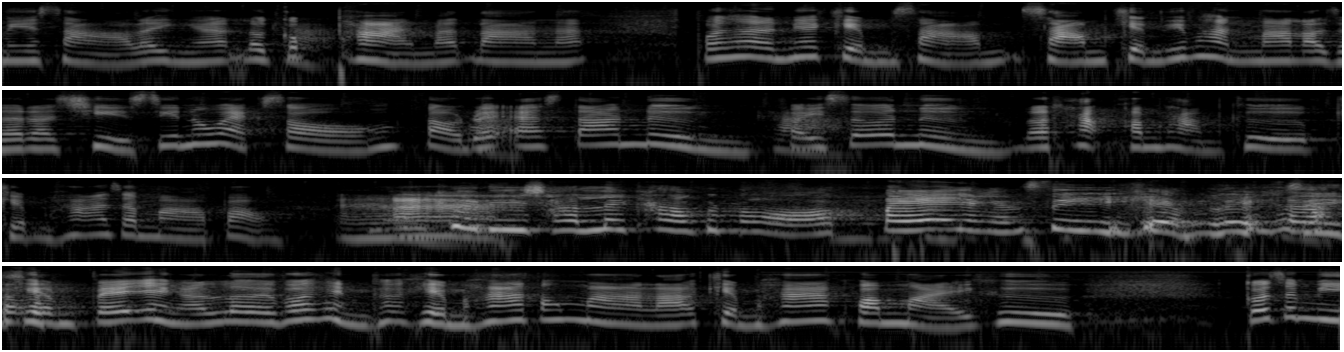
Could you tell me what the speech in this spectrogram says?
เมษาอะไรอย่างเงี้ยแล้วก็ค่ะผ่านมาตานแล้ว เพราะฉะนั้นเนี่ยเข็มสามสามเข็มที่ผ่านมาเราจะฉีดซีโนแวคสองต่อด้วยแอสตราหนึ่งค่ะไฟเซอร์หนึ่งแล้วถามคำถามคือเข็มห้าจะมาเปล่าอ่าอ่าคือดีชั้นเลยค่ะคุณหมอ เป๊ะอย่างนั้นสี่เข็มเลยค่ะสี่เข็มเป๊ะอย่างนั้นเลยเพราะเห็นเข็มห้าต้องมาละเข็มห้าความหมายคือ ก็จะมี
